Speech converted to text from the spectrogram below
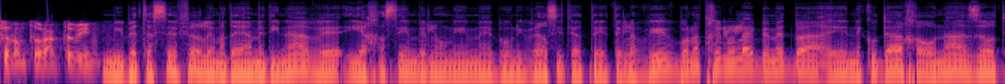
שלום, צהריים טובים. מבית הספר למדעי המדינה ויחסים בינלאומיים באוניברסיטת תל אביב. בואו נתחיל אולי באמת בנקודה האחרונה הזאת.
